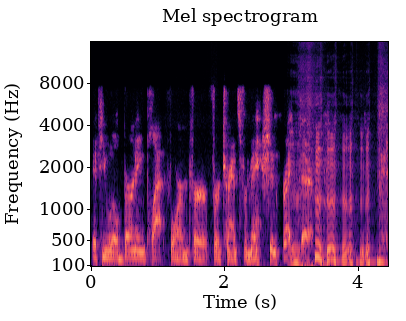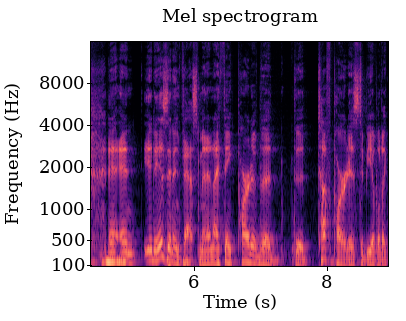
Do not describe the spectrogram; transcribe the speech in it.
if you will burning platform for for transformation right there and, and it is an investment. And I think part of the the tough part is to be able to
